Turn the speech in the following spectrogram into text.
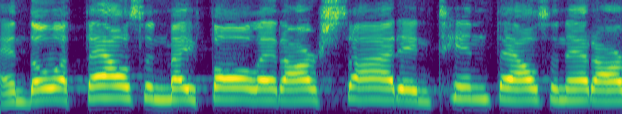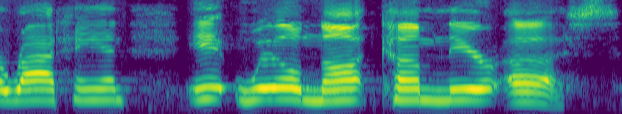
And though a thousand may fall at our side and 10,000 at our right hand, it will not come near us.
